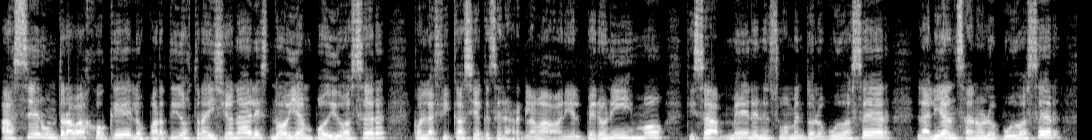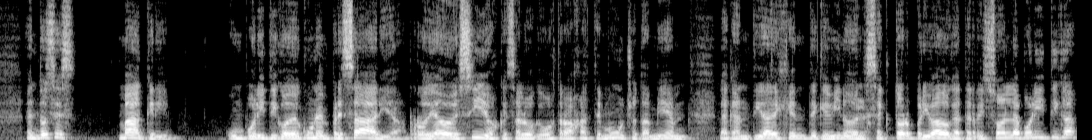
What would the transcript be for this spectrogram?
hacer un trabajo que los partidos tradicionales no habían podido hacer con la eficacia que se les reclamaba. Ni el peronismo, quizá Menem en su momento lo pudo hacer, la alianza no lo pudo hacer. Entonces, Macri, un político de cuna empresaria, rodeado de CIOs, que es algo que vos trabajaste mucho también, la cantidad de gente que vino del sector privado que aterrizó en la política,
